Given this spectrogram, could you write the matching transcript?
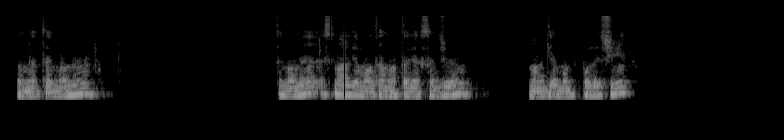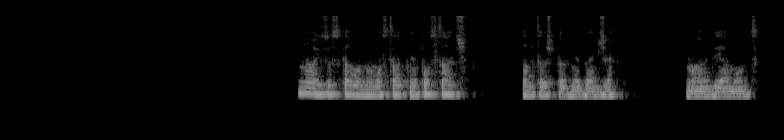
Co tutaj mamy? Co mamy? Small Diamanta, no tak jak sądziłem. No, diamont poleci. No i została nam ostatnia postać. Tam też pewnie będzie mal diamont.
